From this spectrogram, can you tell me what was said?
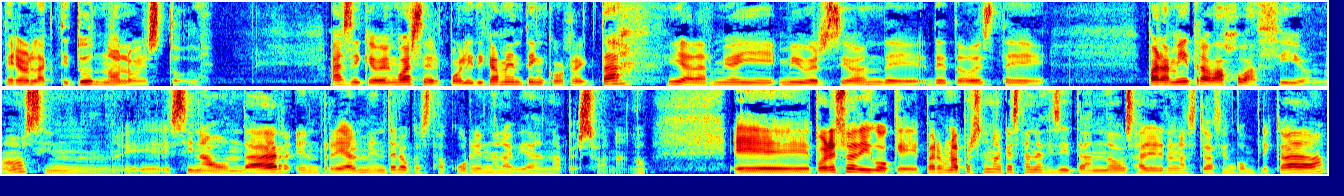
pero la actitud no lo es todo. Así que vengo a ser políticamente incorrecta y a dar mi, versión de, todo este, para mí, trabajo vacío, ¿no? Sin, eh, ahondar en realmente lo que está ocurriendo en la vida de una persona, ¿no? Eh, por eso digo que para una persona que está necesitando salir de una situación complicada,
